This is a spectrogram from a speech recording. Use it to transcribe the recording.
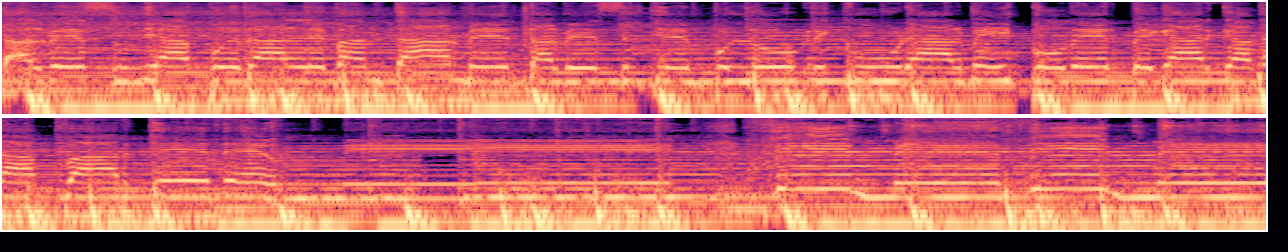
Tal vez un día pueda levantarme Tal vez el tiempo logre curarme Y poder pegar cada parte de mí. Dime, dime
